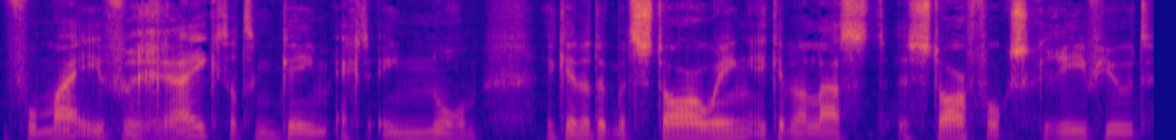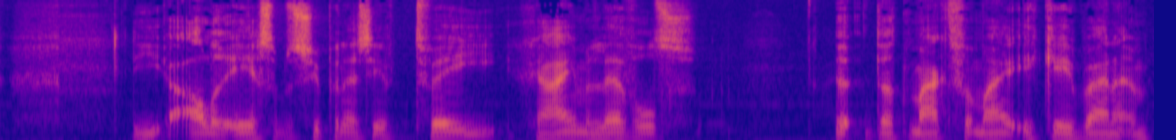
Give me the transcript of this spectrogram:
voor mij verrijkt dat een game echt enorm. Ik heb dat ook met Starwing. Ik heb dan laatst Star Fox gereviewd. Die allereerst op de Super NES, heeft twee geheime levels. Eh, dat maakt voor mij, ik geef bijna een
